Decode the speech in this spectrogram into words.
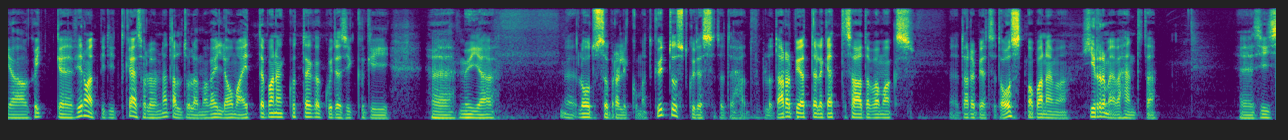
ja kõik äh, firmad pidid käesoleval nädalal tulema välja oma ettepanekutega, kuidas ikkagi äh, müüa loodussõbralikumat kütust, kuidas seda teha võib-olla tarbijatele kättesaadavamaks, tarbijad seda ostma panema, hirme vähendada, siis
